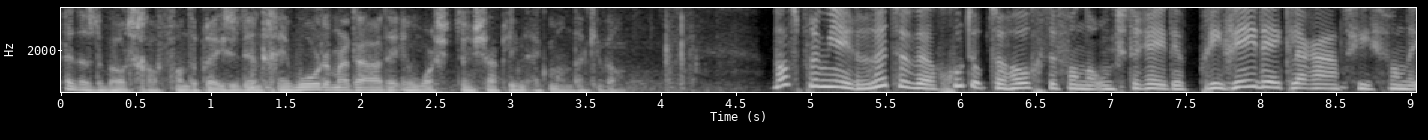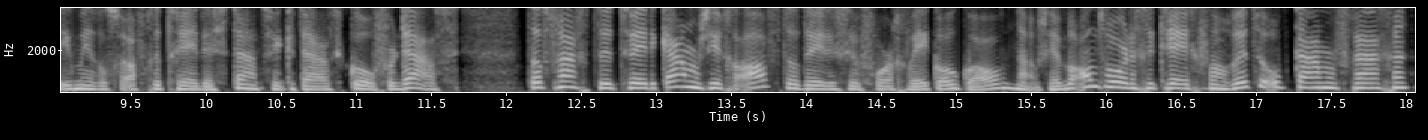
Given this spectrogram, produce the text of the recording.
En dat is de boodschap van de president. Geen woorden maar daden in Washington. Jacqueline Ekman, dankjewel. Was premier Rutte wel goed op de hoogte van de omstreden privédeclaraties van de inmiddels afgetreden staatssecretaris Koverdaas? Dat vraagt de Tweede Kamer zich af, dat deden ze vorige week ook al. Nou, ze hebben antwoorden gekregen van Rutte op Kamervragen.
